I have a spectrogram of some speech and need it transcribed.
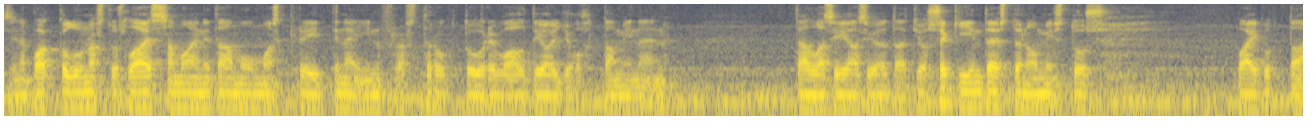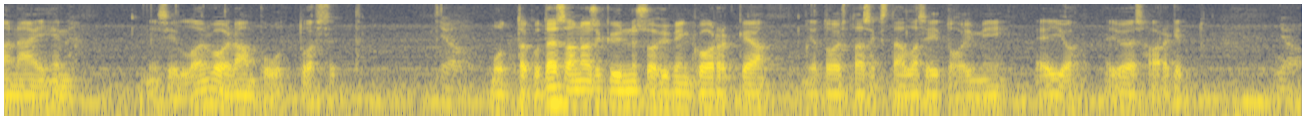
Siinä pakkolunastuslaissa mainitaan muun muassa kriittinen infrastruktuuri, valtion johtaminen, tällaisia asioita, että jos se kiinteistön omistus vaikuttaa näihin, niin silloin voidaan puuttua sitten. Joo. Mutta kuten sanoin, se kynnys on hyvin korkea ja toistaiseksi tällaisia toimii ei ole, ei ole edes harkittu. Joo.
